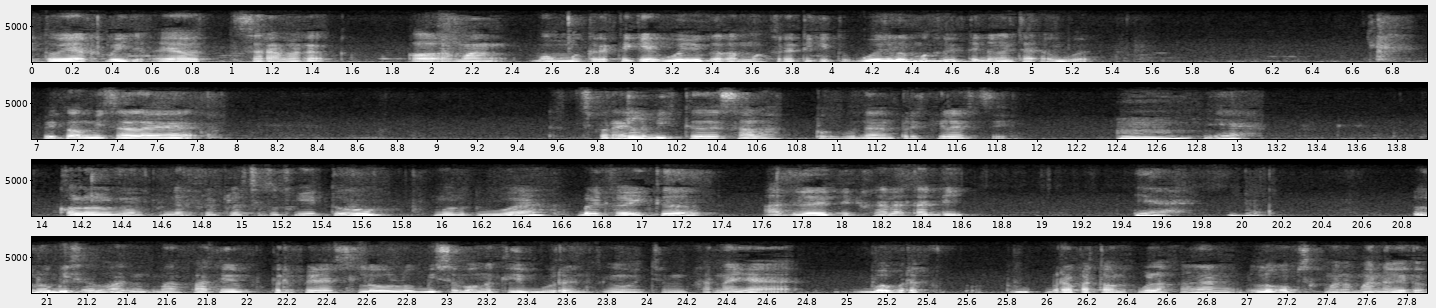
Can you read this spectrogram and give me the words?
Itu ya ya terserah mereka. Kalau emang mau mengkritik ya gue juga akan mengkritik itu. Gue juga Hmm. mengkritik dengan cara gue tapi kalau misalnya sebenarnya lebih ke salah penggunaan privilege sih. Hmm ya. Kalau lu punya privilege untuk itu menurut gua balik lagi ke adil di sana tadi. Ya lu bisa banget manfaatin privilege lu lu bisa banget liburan segala macam karena ya beberapa beberapa tahun kebelakangan lu nggak bisa ke mana-mana gitu.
